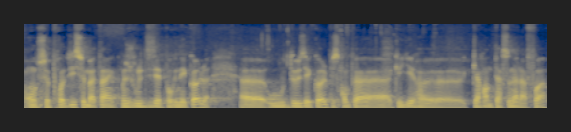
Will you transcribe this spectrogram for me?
on, se produit ce matin, comme je vous le disais, pour une école euh, ou deux écoles, puisqu'on peut accueillir 40 euh, personnes à la fois.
